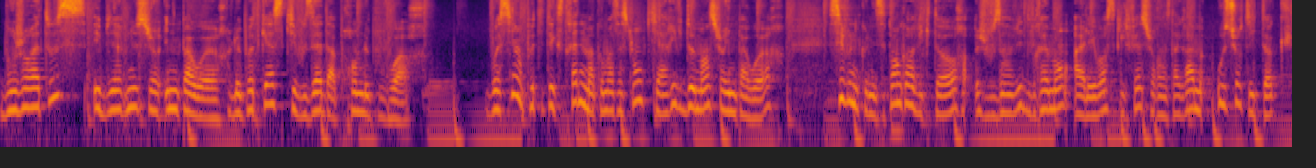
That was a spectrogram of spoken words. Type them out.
Bonjour à tous et bienvenue sur In Power, le podcast qui vous aide à prendre le pouvoir. Voici un petit extrait de ma conversation qui arrive demain sur In Power. Si vous ne connaissez pas encore Victor, je vous invite vraiment à aller voir ce qu'il fait sur Instagram ou sur TikTok.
